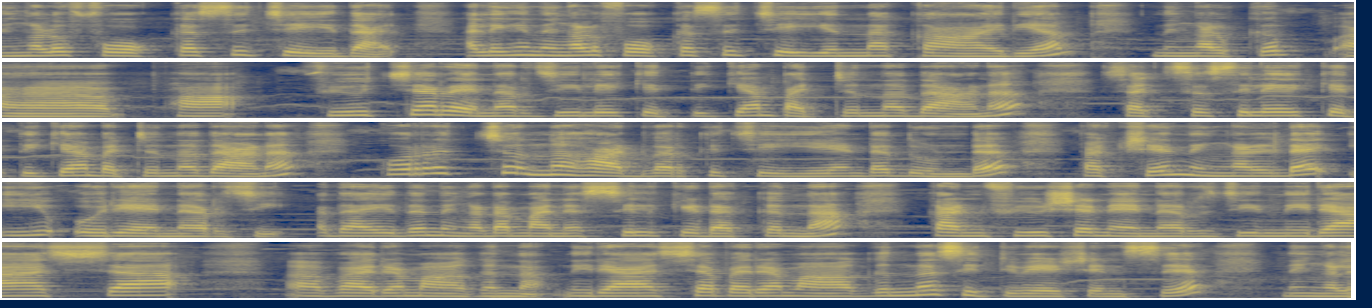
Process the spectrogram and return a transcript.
നിങ്ങൾ ഫോക്കസ് ചെയ്താൽ അല്ലെങ്കിൽ നിങ്ങൾ ഫോക്കസ് ചെയ്യുന്ന കാര്യം നിങ്ങൾക്ക് ഫ്യൂച്ചർ എനർജിയിലേക്ക് എത്തിക്കാൻ പറ്റുന്നതാണ് സക്സസ്സിലേക്ക് എത്തിക്കാൻ പറ്റുന്നതാണ്. കുറച്ചൊന്ന് ഹാർഡ് വർക്ക് ചെയ്യേണ്ടതുണ്ട്. പക്ഷേ നിങ്ങളുടെ ഈ ഒരു എനർജി അതായത് നിങ്ങളുടെ മനസ്സിൽ കിടക്കുന്ന കൺഫ്യൂഷൻ എനർജി നിരാശപരമാകുന്ന നിരാശപരമാകുന്ന സിറ്റുവേഷൻസ് നിങ്ങൾ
